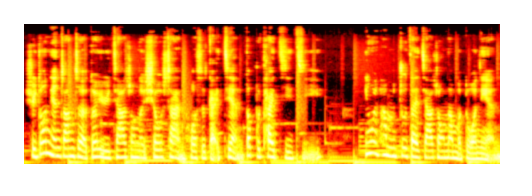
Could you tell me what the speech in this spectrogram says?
许多年长者对于家中的修缮或是改建都不太积极，因为他们住在家中那么多年，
